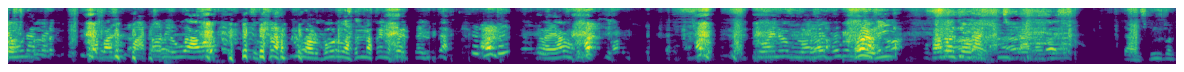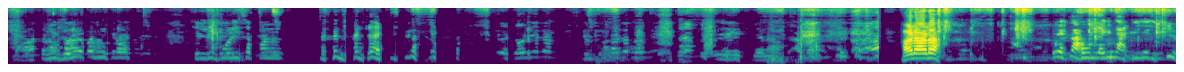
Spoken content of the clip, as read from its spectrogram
એવું ના થાય. આ બાજુ પાટણ ને એવું આવે. વરઘોડ વાળા ના થઈ જાય. કોઈનો બ્લોગ ગોળી. પણ તમે જોયું પણ મિત્રો? છેલ્લી ગોળી છે પણ હડા હડા. એક આવું લઈને નાખી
